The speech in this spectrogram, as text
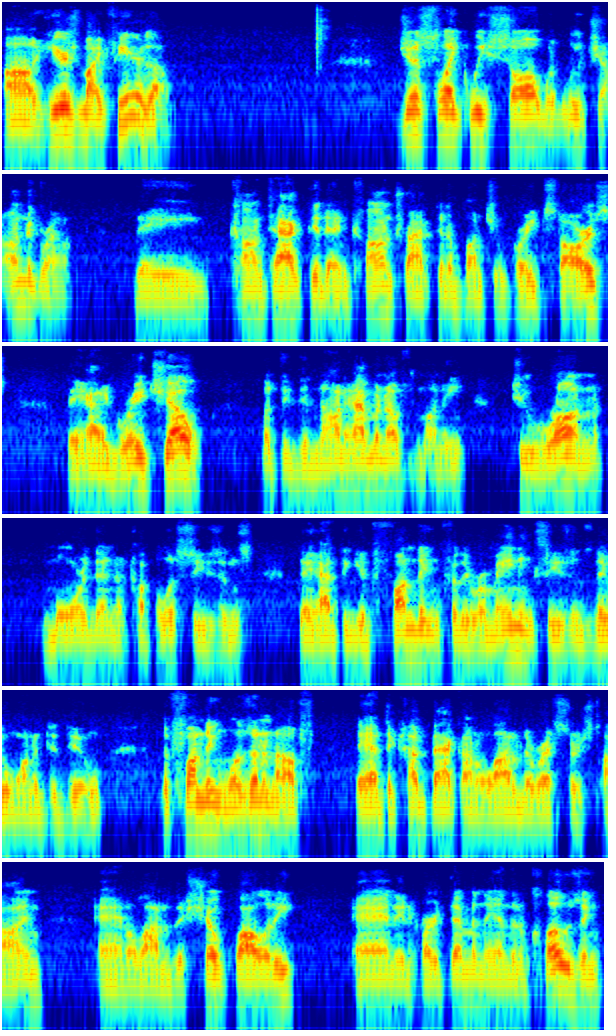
Uh, here's my fear, though. Just like we saw with Lucha Underground, they contacted and contracted a bunch of great stars. They had a great show, but they did not have enough money to run more than a couple of seasons. They had to get funding for the remaining seasons they wanted to do. The funding wasn't enough. They had to cut back on a lot of the wrestlers' time and a lot of the show quality, and it hurt them, and they ended up closing.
